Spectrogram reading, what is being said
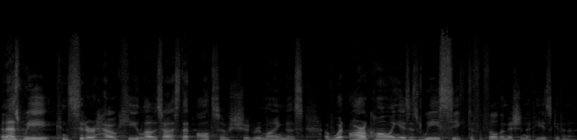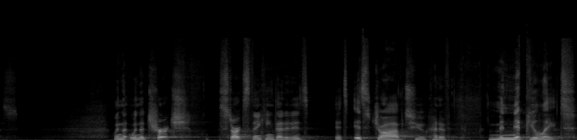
And as we consider how he loves us, that also should remind us of what our calling is as we seek to fulfill the mission that he has given us. When the, when the church starts thinking that it is it's its job to kind of manipulate,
